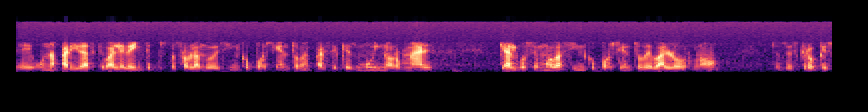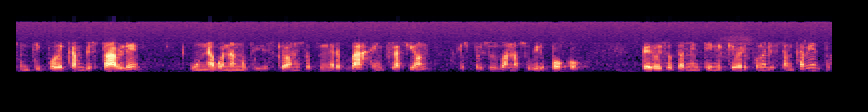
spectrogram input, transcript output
eh, una paridad que vale 20, pues estás hablando de 5%, me parece que es muy normal que algo se mueva 5% de valor, ¿no? Entonces creo que es un tipo de cambio estable. Una buena noticia es que vamos a tener baja inflación, los precios van a subir poco pero eso también tiene que ver con el estancamiento.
